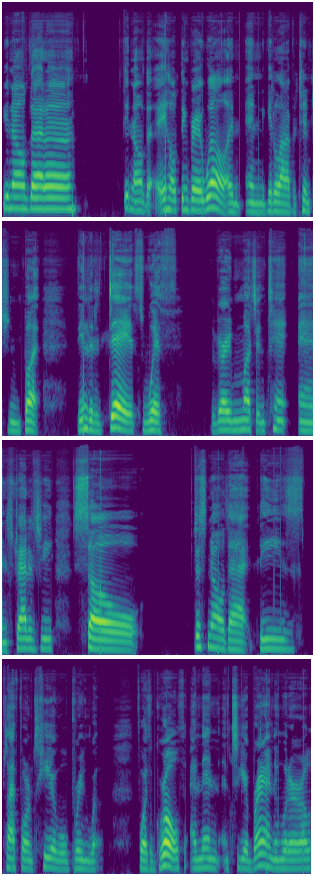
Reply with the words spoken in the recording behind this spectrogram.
you know that uh you know the a-hole thing very well and and get a lot of attention but at the end of the day it's with very much intent and strategy. So just know that these platforms here will bring forth growth and then to your brand and whatever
